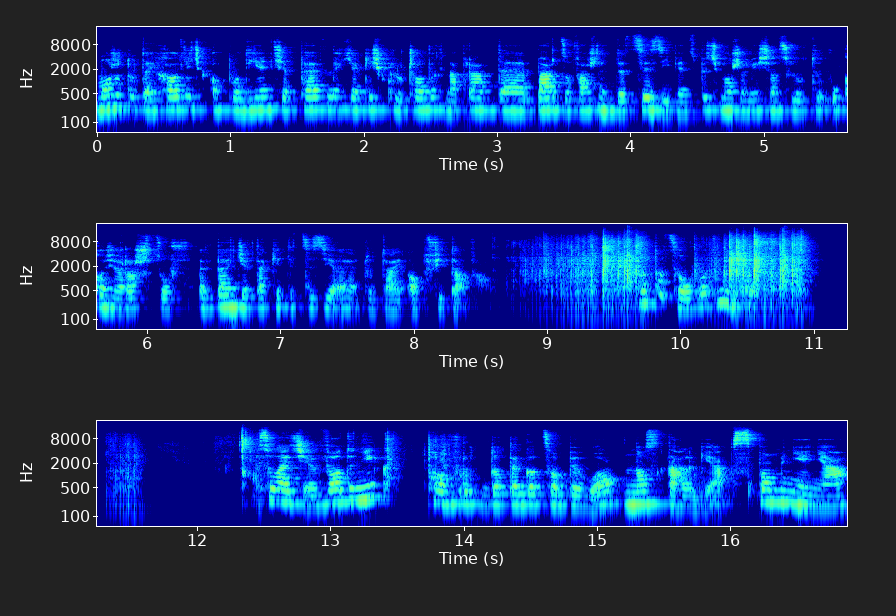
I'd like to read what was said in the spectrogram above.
może tutaj chodzić o podjęcie pewnych jakichś kluczowych, naprawdę bardzo ważnych decyzji, więc być może miesiąc luty u koziorożców będzie w takie decyzje tutaj obfitował. No to co u wodników? Słuchajcie, wodnik, powrót do tego, co było, nostalgia, wspomnienia,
